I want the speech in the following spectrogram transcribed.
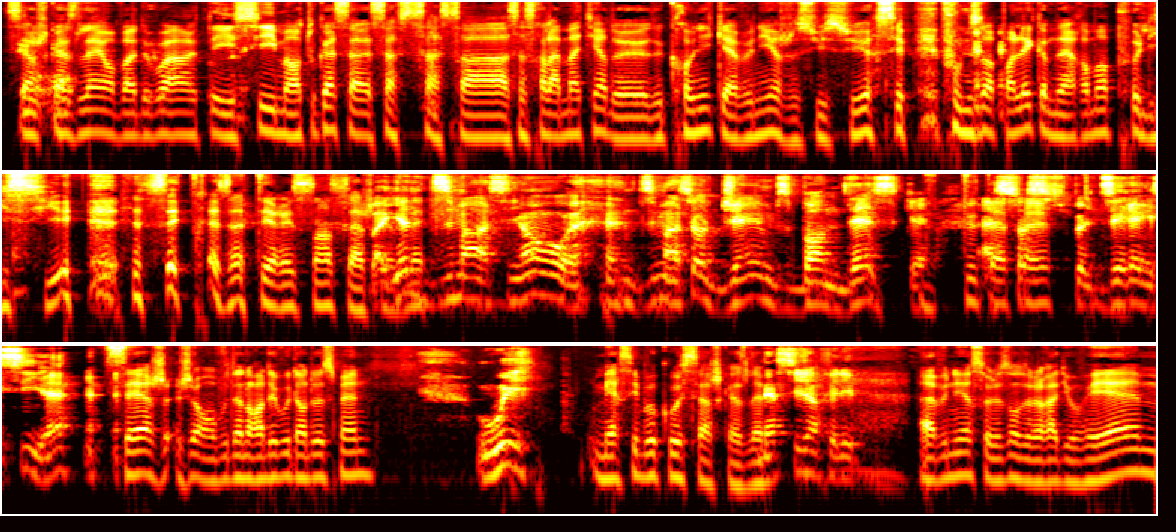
Serge Cazelet, on va devoir arrêter ici, mais en tout cas, ça, ça, ça, ça, sera la matière de, chronique à venir, je suis sûr. Vous nous en parlez comme d'un roman policier. C'est très intéressant, Serge ben, Il y a une dimension, euh, une dimension James Bondesque. Tout à, ça, fait. je peux le dire ainsi. Hein? Serge, on vous donne rendez-vous dans deux semaines? Oui, Merci beaucoup, Serge Cazelet. Merci, Jean-Philippe. À venir sur le son de la radio VM,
